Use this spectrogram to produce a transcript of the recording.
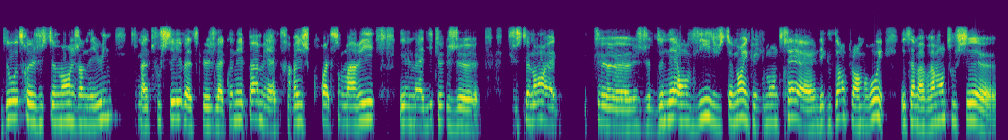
d'autres, justement, j'en ai une qui m'a touchée parce que je la connais pas, mais elle travaille, je crois, avec son mari et elle m'a dit que je, justement, que je donnais envie, justement, et que je montrais euh, l'exemple, en gros, et, ça m'a vraiment touchée, euh,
